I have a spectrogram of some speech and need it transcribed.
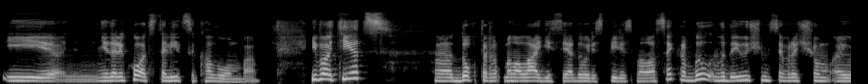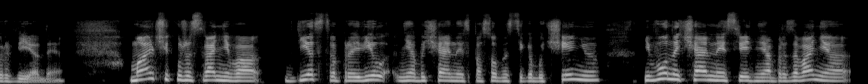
и недалеко от столицы Коломбо. Его отец, доктор Малалаги Сиадорис Пирис Маласекра, был выдающимся врачом аюрведы. Мальчик уже с раннего детства проявил необычайные способности к обучению. Его начальное и среднее образование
